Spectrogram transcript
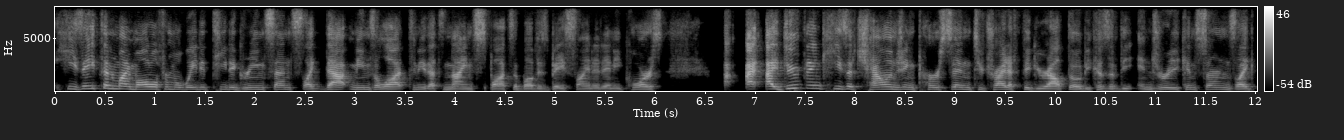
he's eighth in my model from a weighted tee to green sense. Like that means a lot to me. That's nine spots above his baseline at any course. I, I do think he's a challenging person to try to figure out though because of the injury concerns. Like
